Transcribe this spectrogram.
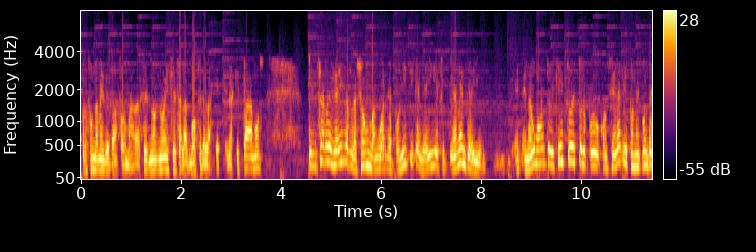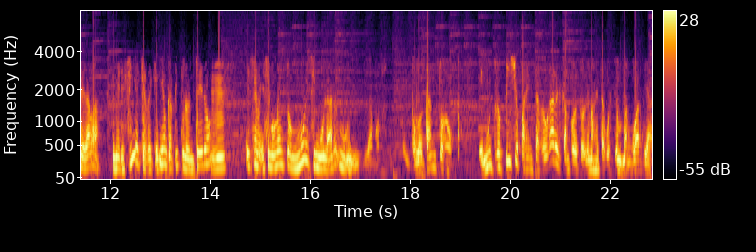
profundamente transformadas. No, no es esa la atmósfera en la que, en la que estamos pensar desde ahí la relación vanguardia política y ahí efectivamente ahí, en, algún momento dije esto, esto lo puedo considerar y después me cuenta que daba, que merecía y que requería un capítulo entero, ese, ese momento muy singular, muy, digamos, y por lo tanto eh, muy propicio para interrogar el campo de problemas de esta cuestión vanguardia,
